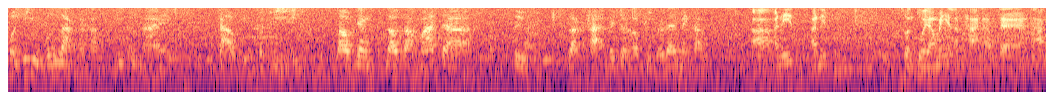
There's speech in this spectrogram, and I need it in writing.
คนที่อยู่เบื้องหลังนะครับที่คุณนายกล่าวถึงเมื่อกี้เรายังเราสามารถจะสืบหลักฐานไปจนเอาผิดเราได้ไหมครับ อ่าอันนี้อันนี้ผมส่วนตัวยังไม่เห็นหลักฐานครับแต่ทาง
